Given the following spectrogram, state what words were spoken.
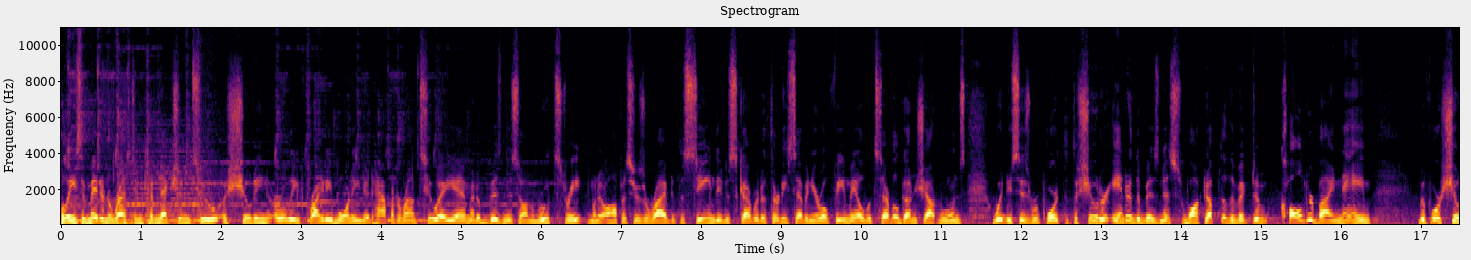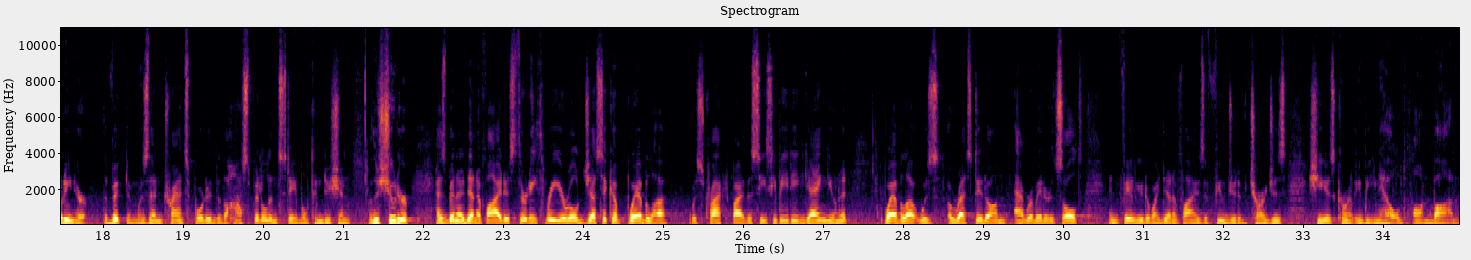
Police have made an arrest in connection to a shooting early Friday morning. It happened around 2 a.m. at a business on Ruth Street. When officers arrived at the scene, they discovered a 37 year old female with several gunshot wounds. Witnesses report that the shooter entered the business, walked up to the victim, called her by name before shooting her. The victim was then transported to the hospital in stable condition. The shooter has been identified as 33 year old Jessica Puebla, was tracked by the CCPD gang unit. Puebla was arrested on aggravated assault and failure to identify as a fugitive charges. She is currently being held on bond.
